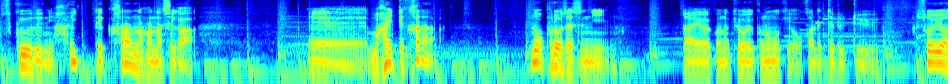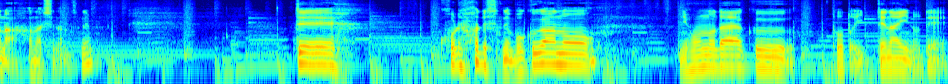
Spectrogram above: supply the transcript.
スクールに入ってからの話が、えーまあ、入ってからのプロセスに大学の教育の重きが置かれてるというそういうような話なんですね。でこれはですね僕があの日本の大学等々行ってないので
